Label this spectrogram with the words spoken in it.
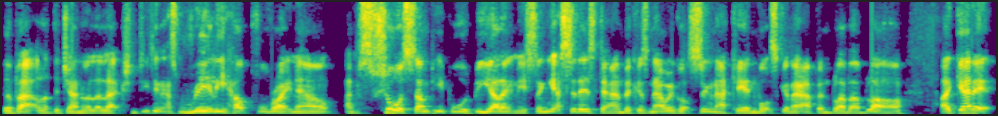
the battle of the general election. Do you think that's really helpful right now? I'm sure some people would be yelling at me saying, Yes, it is, Dan, because now we've got Sunak in. What's going to happen? Blah, blah, blah. I get it.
